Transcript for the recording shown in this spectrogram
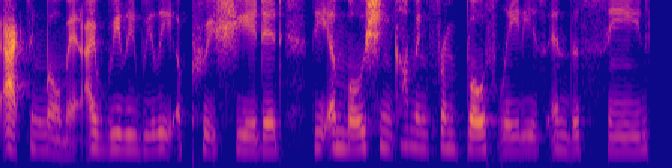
acting moment. I really, really appreciated the emotion coming from both ladies in this scene.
